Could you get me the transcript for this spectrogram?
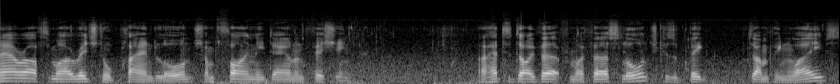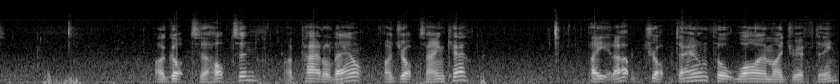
hour after my original planned launch, I'm finally down and fishing. I had to divert from my first launch because of big dumping waves. I got to Hopton, I paddled out, I dropped anchor, baited up, dropped down, thought why am I drifting?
